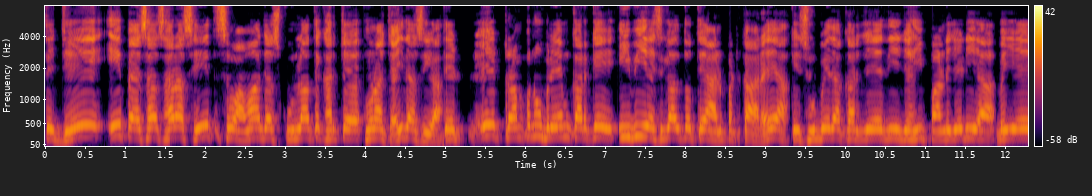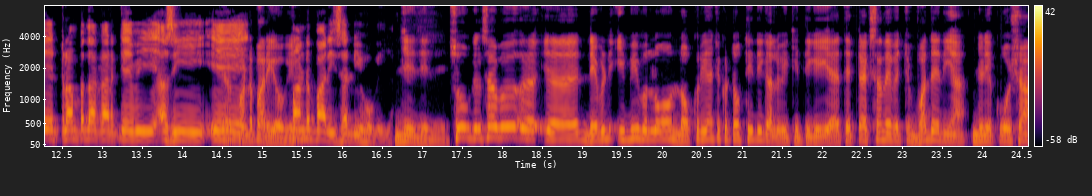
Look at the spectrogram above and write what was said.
ਤੇ ਜੇ ਇਹ ਪੈਸਾ ਸਾਰਾ ਸਿਹਤ ਸੇਵਾਵਾਂ ਜਾਂ ਸਕੂਲਾਂ ਤੇ ਖਰਚ ਹੋਣਾ ਚਾਹੀਦਾ ਸੀਗਾ। ਤੇ ਇਹ ਟਰੰਪ ਨੂੰ ਬਲੇਮ ਕਰਕੇ ਈਬੀ ਇਸ ਗੱਲ ਤੋਂ ਧਿਆਨ ਭਟਕਾ ਰਹੇ ਆ ਕਿ ਸੂਬੇ ਦਾ ਕਰਜ਼ੇ ਦੀ ਜਹੀ ਪੰਡ ਜਿਹੜੀ ਆ ਬਈ ਇਹ ਟਰੰਪ ਦਾ ਕਰਕੇ ਵੀ ਅਸੀਂ ਇਹ ਪੰਡ ਭਾਰੀ ਹੋ ਗਈ। ਪੰਡ ਭਾਰੀ ਸਾਡੀ ਹੋ ਗਈ ਜੀ ਜੀ ਜੀ। ਸੋ ਗਿਲ ਸਾਹਿਬ ਡੇਵਿਡ ਈਬੀ ਵੱਲੋਂ ਨੌਕਰੀਆਂ 'ਚ ਕਟੌਤੀ ਦੀ ਗੱਲ ਵੀ ਕੀਤੀ ਗਈ ਹੈ ਤੇ ਟੈਕਸਾਂ ਦੇ ਵਿੱਚ ਵਾਧੇ ਦੀਆਂ ਜਿਹੜੀਆਂ ਕੋਸ਼ਾਂ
